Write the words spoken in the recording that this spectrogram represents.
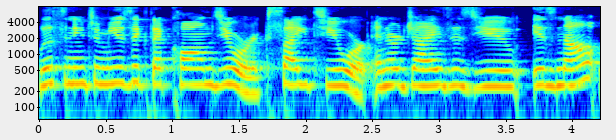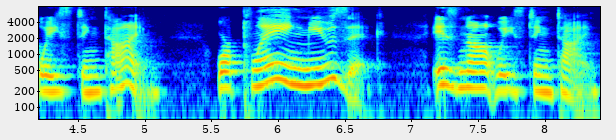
Listening to music that calms you or excites you or energizes you is not wasting time. Or playing music is not wasting time.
